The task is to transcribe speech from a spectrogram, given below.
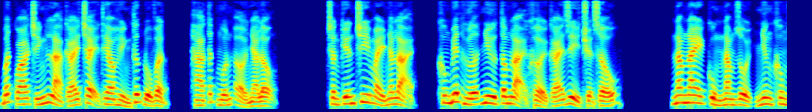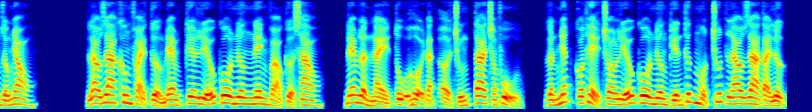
bất quá chính là cái chạy theo hình thức đồ vật, hà tất muốn ở nhà lộng. Trần Kiến Chi mày nhăn lại, không biết hứa như tâm lại khởi cái gì chuyện xấu. Năm nay cùng năm rồi nhưng không giống nhau. Lao ra không phải tưởng đem kia liếu cô nương nên vào cửa sao, đem lần này tụ hội đặt ở chúng ta trong phủ, gần nhất có thể cho liếu cô nương kiến thức một chút lao ra tài lực,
